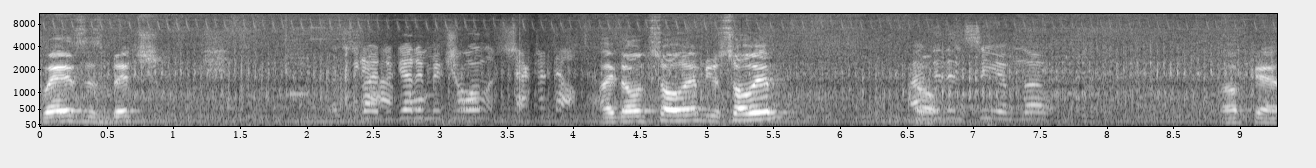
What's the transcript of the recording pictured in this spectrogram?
Where is this bitch? Let's try to get him if you want. I don't saw him. You saw him? I No. didn't see him, no. Okay.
